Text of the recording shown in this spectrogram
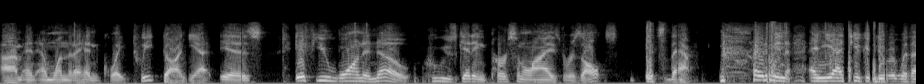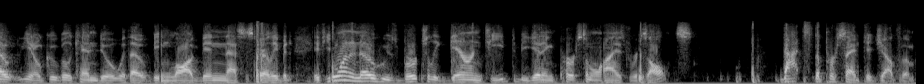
um, and and one that I hadn't quite tweaked on yet is if you want to know who's getting personalized results, it's them. I mean, and yes, you can do it without, you know, Google can do it without being logged in necessarily. But if you want to know who's virtually guaranteed to be getting personalized results, that's the percentage of them.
